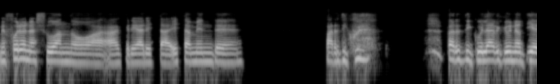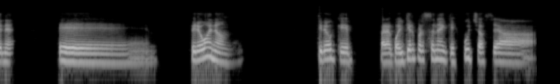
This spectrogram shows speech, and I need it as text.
me fueron ayudando a, crear esta, esta mente particular, que uno tiene. Eh, pero bueno, creo que para cualquier persona que escucha, o sea,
